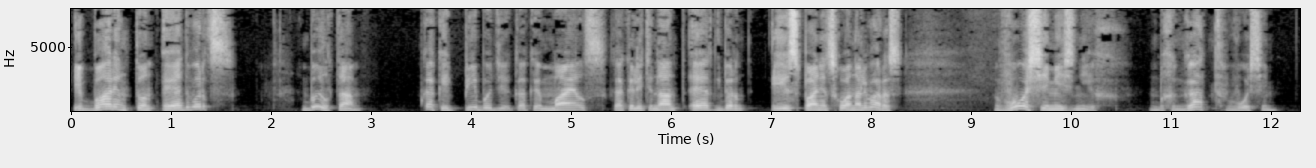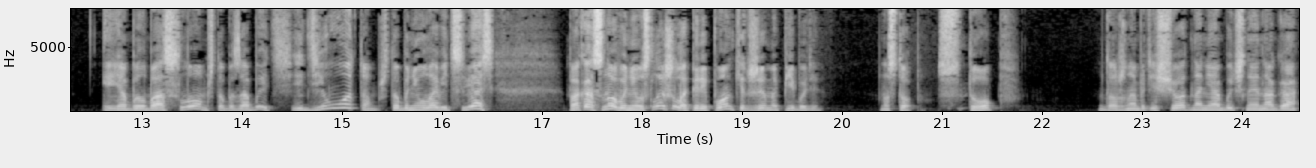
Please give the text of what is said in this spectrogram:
И Барингтон Эдвардс был там, как и Пибоди, как и Майлз, как и лейтенант Эдгберн и испанец Хуан Альварес — Восемь из них. Бхгат — восемь. И я был бы ослом, чтобы забыть, идиотом, чтобы не уловить связь, пока снова не услышал о перепонке Джима Пибоди. Но стоп, стоп. Должна быть еще одна необычная нога.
